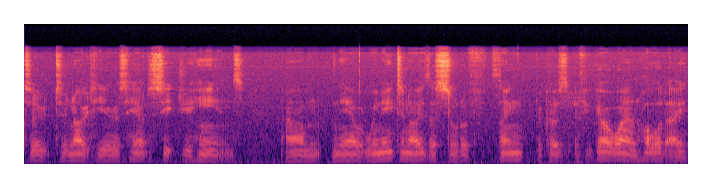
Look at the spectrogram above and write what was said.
to, to note here is how to set your hands. Um, now we need to know this sort of thing because if you go away on holiday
